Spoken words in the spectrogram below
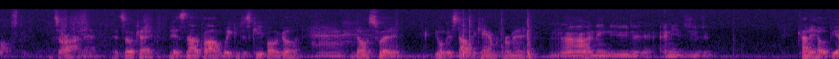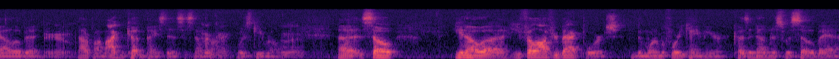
lost it. It's all right, man. It's okay. It's not a problem. We can just keep on going. Mm. Don't sweat it. You want me to stop the camera for a minute? No, I need you to. I need you to. Kind of help you out a little bit. Yeah. Not a problem. I can cut and paste this. It's no problem. Okay. We'll just keep rolling. Uh, so, you know, uh, you fell off your back porch the morning before you came here because the numbness was so bad,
